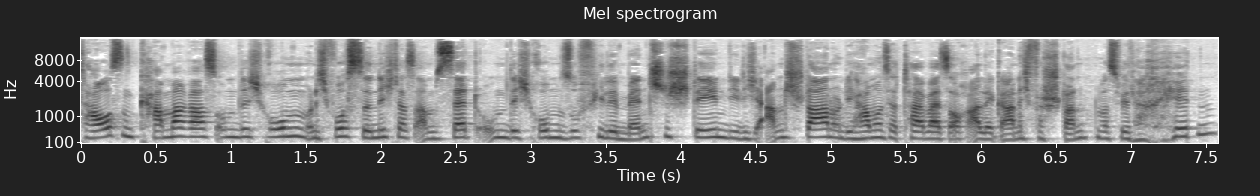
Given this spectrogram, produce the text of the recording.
tausend Kameras um dich rum und ich wusste nicht, dass am Set um dich rum so viele Menschen stehen, die dich anstarren und die haben uns ja teilweise auch alle gar nicht verstanden, was wir da reden.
